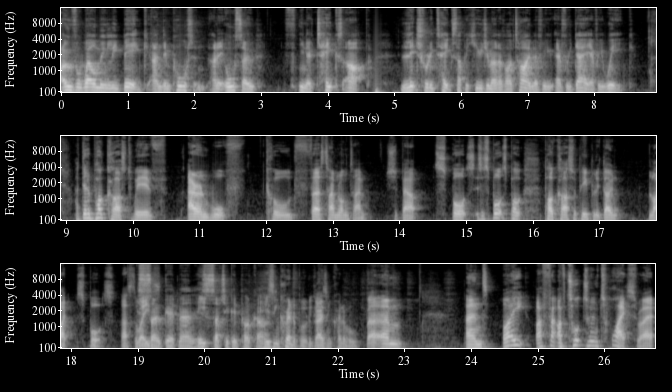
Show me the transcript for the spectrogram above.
overwhelmingly big and important, and it also you know takes up literally takes up a huge amount of our time every every day, every week. I did a podcast with Aaron Wolf called First Time Long Time, which is about sports. It's a sports po- podcast for people who don't like sports. That's the way. He's so good, man. He's he, such a good podcast. He's incredible. The guy's incredible. But um, and I I I've talked to him twice, right?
